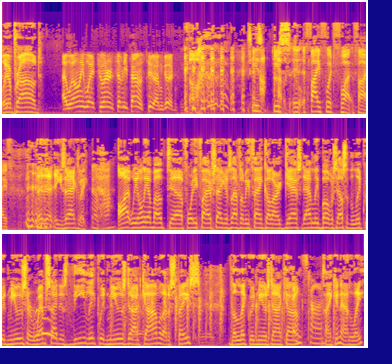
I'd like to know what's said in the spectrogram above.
We're proud. I will only weigh 270 pounds too. I'm good. He's he's uh, five foot five. exactly. All right, we only have about uh, 45 seconds left. Let me thank all our guests. Natalie Bovis of The Liquid Muse. Her website is theliquidmuse.com without a space. Theliquidmuse.com. Thanks, Tom. Thank you, Natalie.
